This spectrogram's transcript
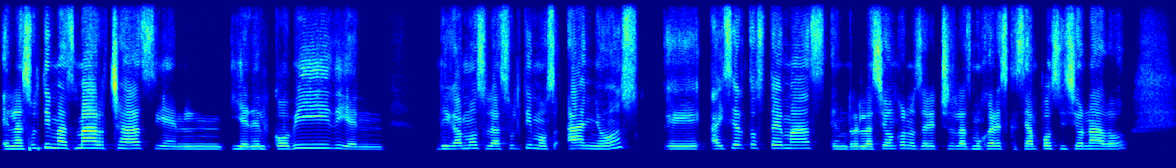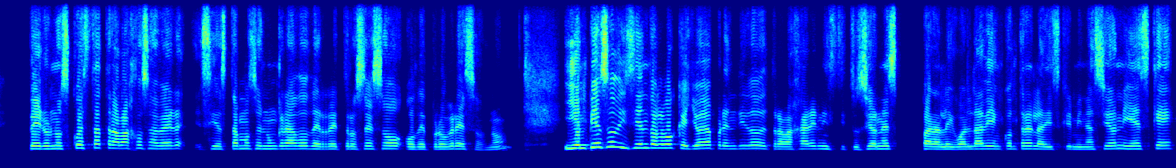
en las últimas marchas y en el COVID y en, digamos, los últimos años, eh, hay ciertos temas en relación con los derechos de las mujeres que se han posicionado, pero nos cuesta trabajo saber si estamos en un grado de retroceso o de progreso, ¿no? Y empiezo diciendo algo que yo he aprendido de trabajar en instituciones para la igualdad y en contra de la discriminación, y es que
